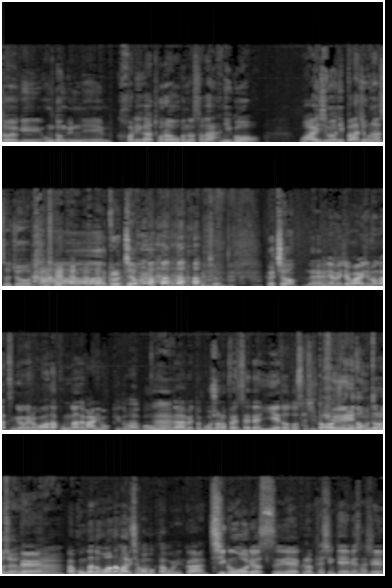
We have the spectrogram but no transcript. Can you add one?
또 여기 홍동균님 커리가 돌아오고 나서가 아니고 와이즈먼이 빠지고 나서죠. 아, 그렇죠. 그렇죠. 그렇죠. 네. 왜냐하면 이제 와이즈먼 같은 경우에는 워낙 공간을 많이 먹기도 하고 네. 그다음에 또 motion offense에 대한 이해도도 사실 떨어지고 효율이 너무 떨어져요. 음, 네. 네. 그러니까 공간을 워낙 많이 잡아먹다 보니까 지금 워리어스의 그런 passing game에 사실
